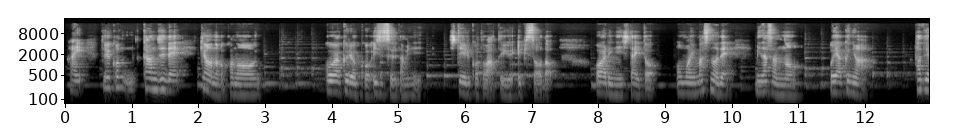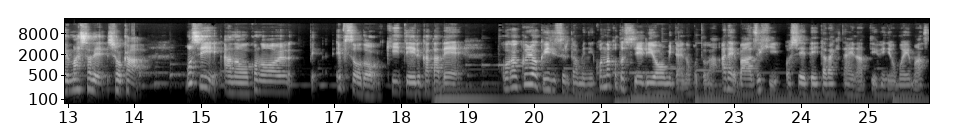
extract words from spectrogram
はい。という感じで、今日のこの語学力を維持するためにしていることはというエピソード、終わりにしたいと思いますので、皆さんのお役には立てましたでしょうかもし、あの、このエピソードを聞いている方で、語学力維持するためにこんなことしているよ、みたいなことがあれば、ぜひ教えていただきたいなっていうふうに思います。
